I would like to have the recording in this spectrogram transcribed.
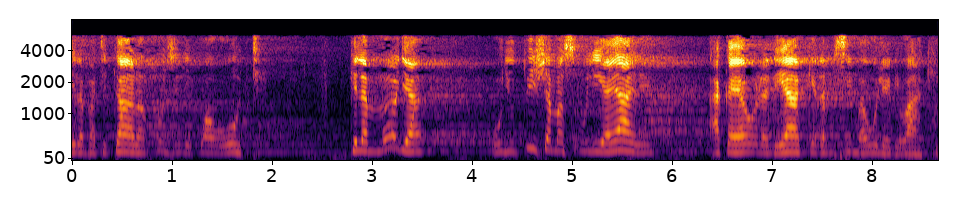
inapatikana huzuni kwao wote. Kila mmoja hujutwisha masulia yale akayaona ni yake na msiba ule ni wake.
